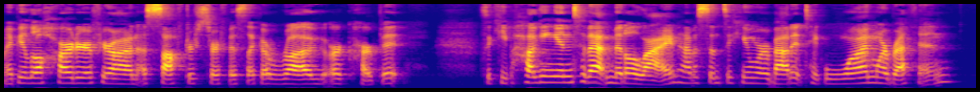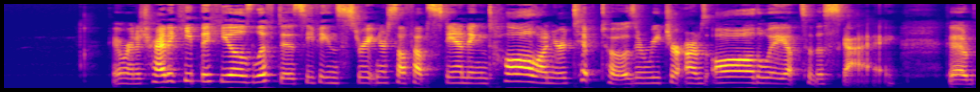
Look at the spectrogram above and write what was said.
Might be a little harder if you're on a softer surface like a rug or carpet. So keep hugging into that middle line. Have a sense of humor about it. Take one more breath in. Okay, we're going to try to keep the heels lifted. See if you can straighten yourself up standing tall on your tiptoes and reach your arms all the way up to the sky. Good.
